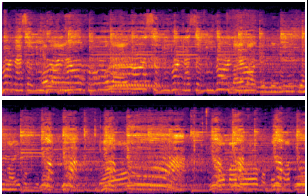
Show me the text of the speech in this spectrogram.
พรละสมพรเฮาขอสมพรละสมพรเฮายวกยวกยวกยัวยกยวกยวกยั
